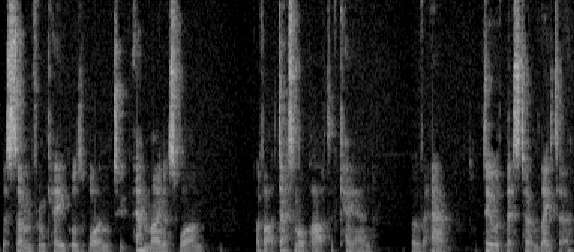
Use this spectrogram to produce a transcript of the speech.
the sum from k equals 1 to m minus 1 of our decimal part of kn over m. We'll deal with this term later.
